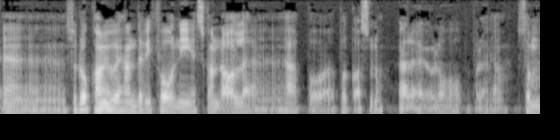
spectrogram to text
Eh, så da kan jo hende vi får nye skandaler her på podkasten, da. Ja, det er jo lov å håpe på det. Ja, som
